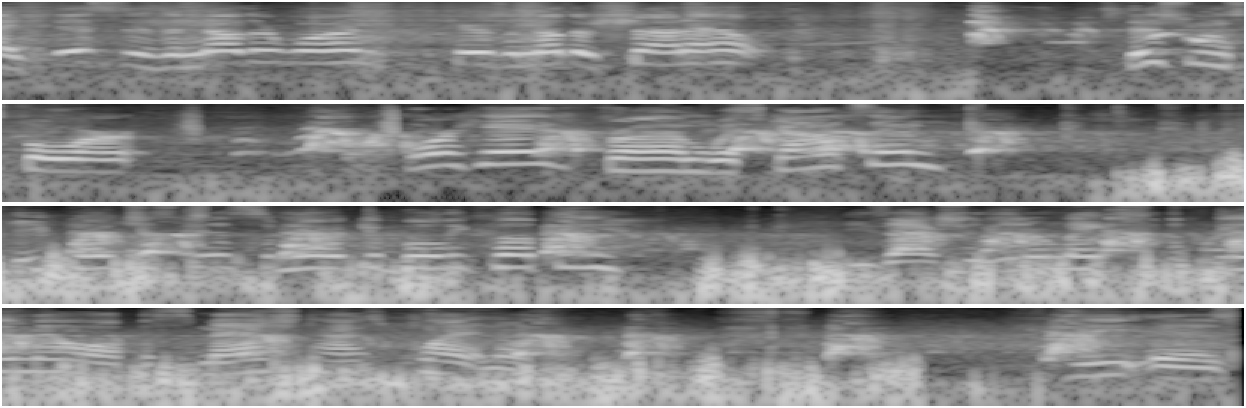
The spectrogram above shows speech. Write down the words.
Right, this is another one. Here's another shout out. This one's for Jorge from Wisconsin. He purchased this American Bully puppy. He's actually litter mates to the female off of Smash Times Platinum. He is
